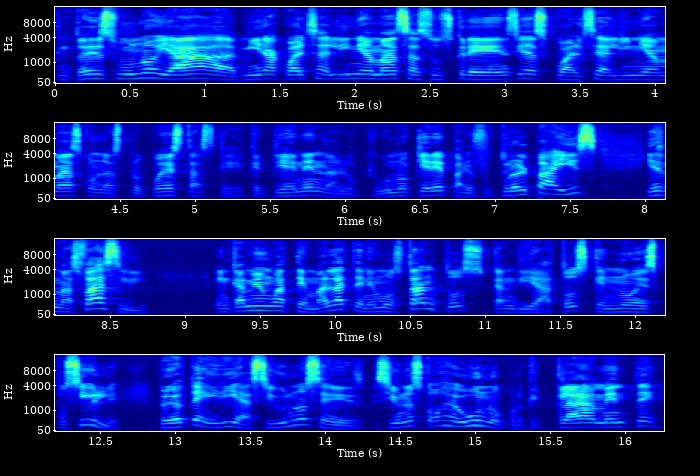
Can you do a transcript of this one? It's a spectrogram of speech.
entonces uno ya mira cuál se alinea más a sus creencias, cuál se alinea más con las propuestas que, que tienen, a lo que uno quiere para el futuro del país, y es más fácil. En cambio, en Guatemala tenemos tantos candidatos que no es posible. Pero yo te diría, si uno, se, si uno escoge uno, porque claramente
